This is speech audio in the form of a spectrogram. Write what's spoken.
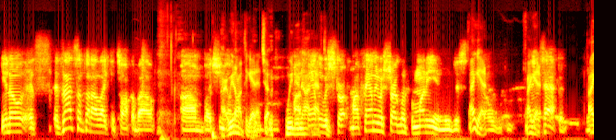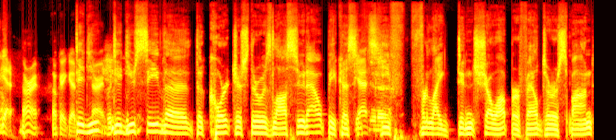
You know, it's it's not something I like to talk about. Um, but you All right, know, we don't have to get into it. We do my not family have was str- my family was struggling for money, and we just I get you it. I get it. happen. I get it. All right. Okay. Good. Did you All right. did you see the the court just threw his lawsuit out because he, Yes. he for like didn't show up or failed to respond?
